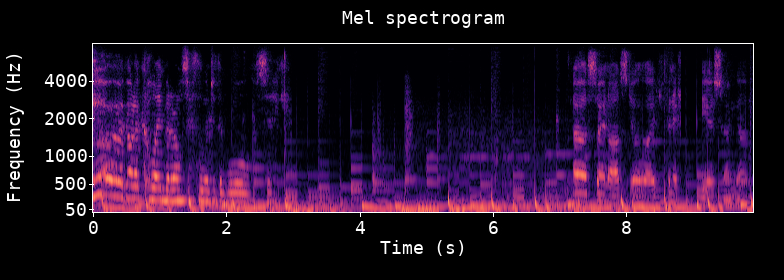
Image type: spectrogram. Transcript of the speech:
Oh, I got a coin, but it also flew into the wall. Sick. Uh, sonar still. I finished the video, so I'm going.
